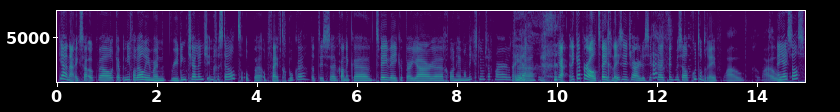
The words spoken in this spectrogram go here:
ja, nou, ik zou ook wel. Ik heb in ieder geval wel weer mijn reading challenge ingesteld op, eh, op 50 boeken. Dat is, eh, kan ik eh, twee weken per jaar eh, gewoon helemaal niks doen, zeg maar. Dat, Ja. eh, ja, en ik heb er al twee gelezen dit jaar, dus ik, ik vind mezelf goed op dreef. Wauw. Wauw. En jij, Sas?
